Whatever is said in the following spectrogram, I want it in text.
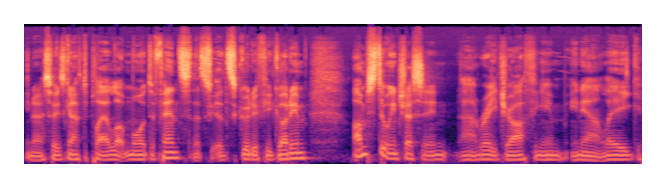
you know so he's going to have to play a lot more defense. That's it's good if you got him. I'm still interested in uh, redrafting him in our league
